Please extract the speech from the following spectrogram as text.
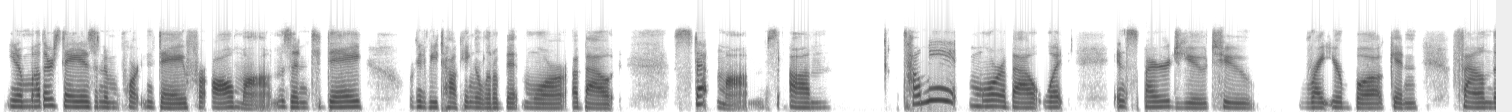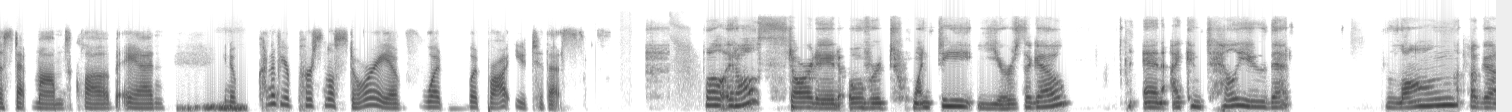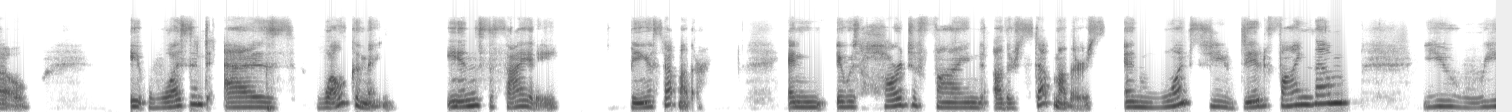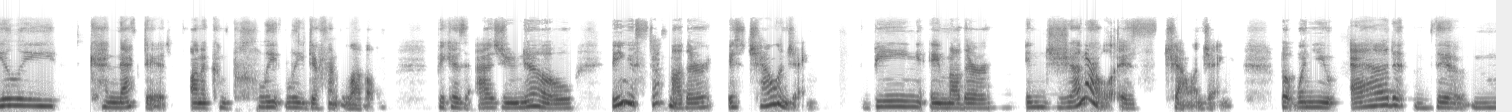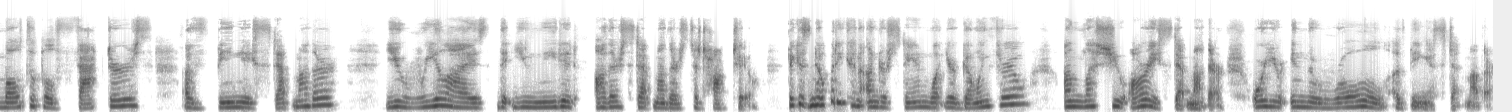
you know, Mother's Day is an important day for all moms. And today we're going to be talking a little bit more about stepmoms. Um, tell me more about what inspired you to write your book and found the stepmoms club and you know kind of your personal story of what what brought you to this. Well it all started over 20 years ago and i can tell you that long ago it wasn't as welcoming in society being a stepmother. And it was hard to find other stepmothers and once you did find them, you really connected on a completely different level. Because as you know, being a stepmother is challenging. Being a mother in general is challenging. But when you add the multiple factors of being a stepmother, you realize that you needed other stepmothers to talk to because nobody can understand what you're going through unless you are a stepmother or you're in the role of being a stepmother.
